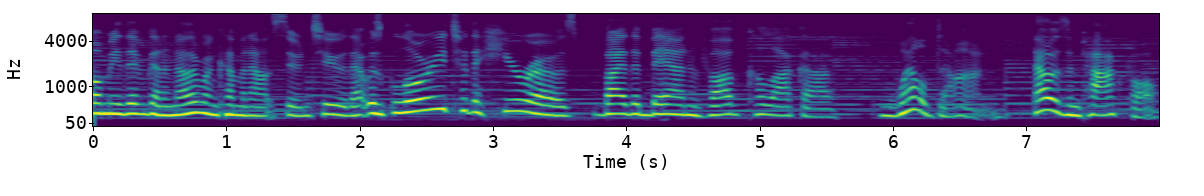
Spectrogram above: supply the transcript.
Told me they've got another one coming out soon, too. That was Glory to the Heroes by the band Vav Kalaka. Well done. That was impactful,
